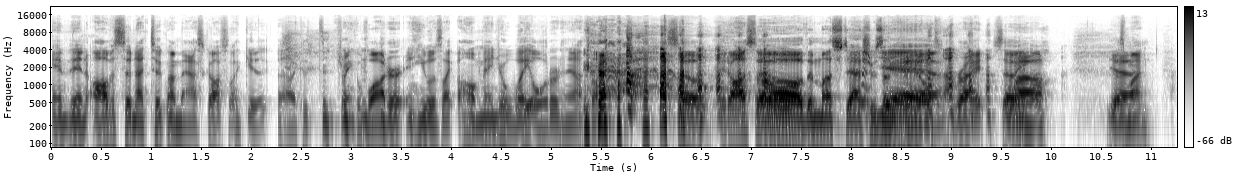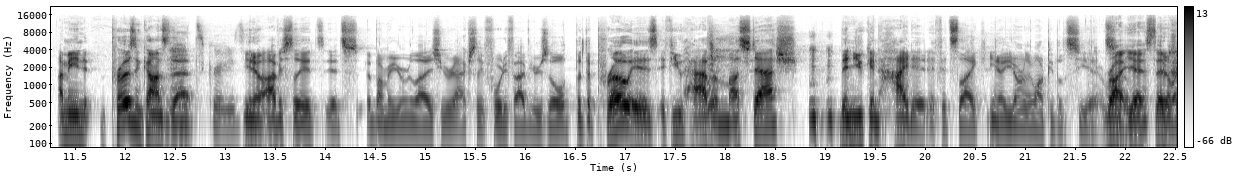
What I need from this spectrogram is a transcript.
And then all of a sudden, I took my mask off so I get uh, like a drink of water, and he was like, "Oh man, you're way older than I thought." so it also, Oh, the mustache was unveiled. right. So wow. anyway, yeah. that's mine. I mean, pros and cons of that. That's crazy. You know, obviously, it's it's a bummer you didn't realize you were actually 45 years old. But the pro is if you have a mustache, then you can hide it if it's like you know you don't really want people to see it. Right, So yeah, instead the of, like,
